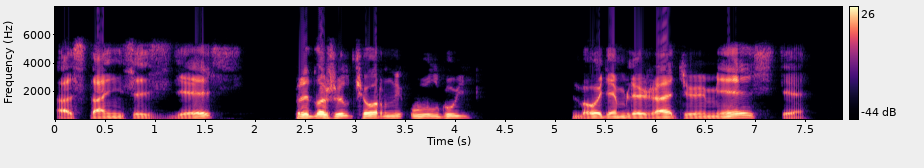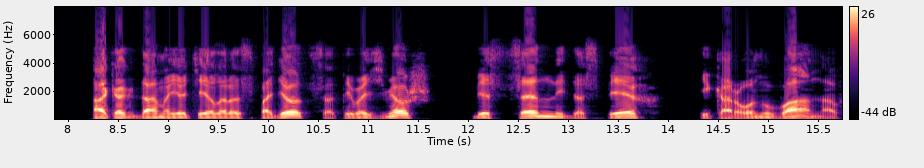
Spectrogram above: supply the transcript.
«Останься здесь» предложил черный улгуй. Будем лежать вместе, а когда мое тело распадется, ты возьмешь бесценный доспех и корону ванов.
